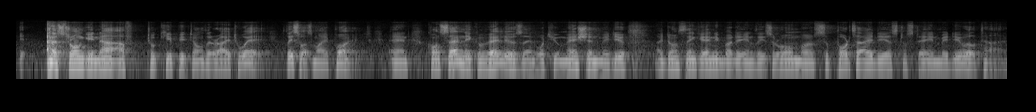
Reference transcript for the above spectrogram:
strong enough to keep it on the right way. This was my point. And concerning values and what you mentioned, medieval, I don't think anybody in this room uh, supports ideas to stay in medieval time.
